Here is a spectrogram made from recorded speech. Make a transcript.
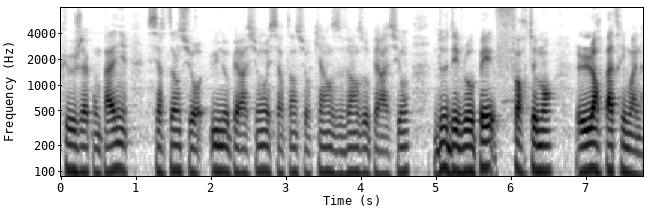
que j'accompagne, certains sur une opération et certains sur 15-20 opérations, de développer fortement leur patrimoine.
